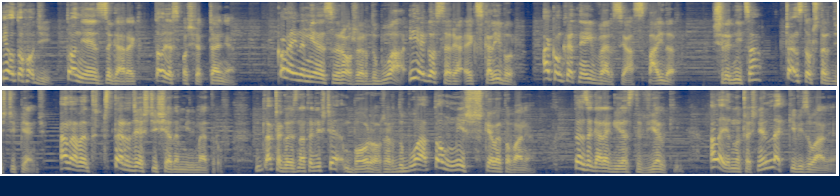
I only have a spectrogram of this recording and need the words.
I o to chodzi. To nie jest zegarek, to jest oświadczenie. Kolejnym jest Roger Dubois i jego seria Excalibur, a konkretniej wersja Spider. Średnica? Często 45, a nawet 47 mm. Dlaczego jest na tej liście? Bo Roger Dubois to mistrz szkieletowania. Ten zegarek jest wielki, ale jednocześnie lekki wizualnie.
